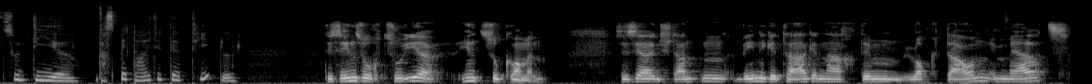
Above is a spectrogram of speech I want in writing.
zu dir? Was bedeutet der Titel? Die Sehnsucht, zu ihr hinzukommen. Es ist ja entstanden wenige Tage nach dem Lockdown im März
